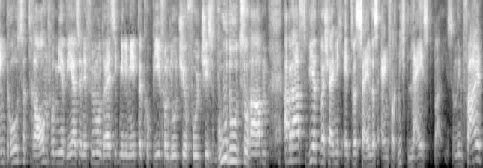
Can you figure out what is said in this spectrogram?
ein großer Traum von mir wäre es, eine 35mm Kopie von Lucio Fulcis Voodoo zu haben. Aber das wird wahrscheinlich etwas sein, das einfach nicht leistbar ist. Und im Fall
